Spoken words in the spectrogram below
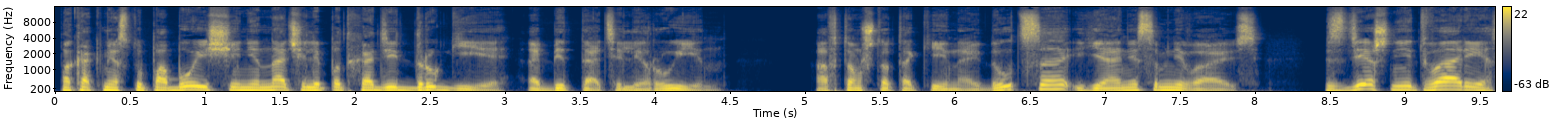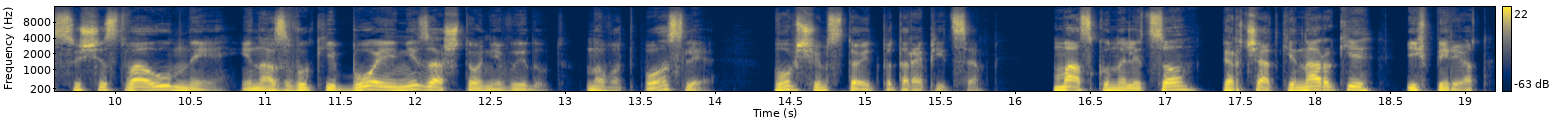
пока к месту побоища не начали подходить другие обитатели руин. А в том, что такие найдутся, я не сомневаюсь. Здешние твари — существа умные, и на звуки боя ни за что не выйдут. Но вот после... В общем, стоит поторопиться. Маску на лицо, перчатки на руки и вперед.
